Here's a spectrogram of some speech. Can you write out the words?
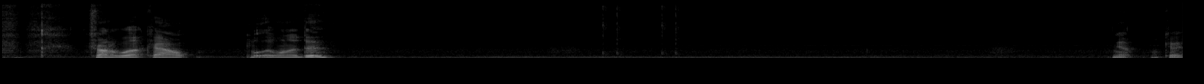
Trying to work out what they want to do. Okay.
